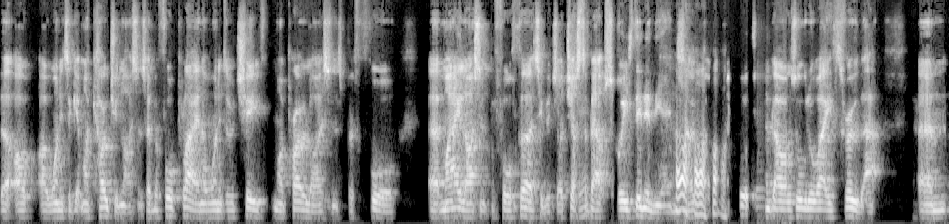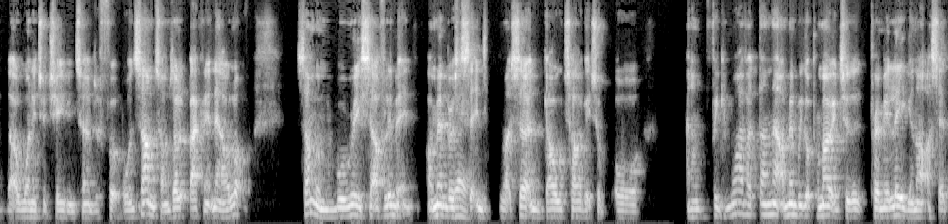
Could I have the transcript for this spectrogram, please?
that I, I, wanted to get my coaching license. So before playing, I wanted to achieve my pro license before uh, my A license before 30, which I just yeah. about squeezed in in the end. So goals all the way through that um, that I wanted to achieve in terms of football. And sometimes I look back on it now, a lot some of them were really self-limiting. I remember yeah. setting like certain goal targets or, or, and I'm thinking, why have I done that? I remember we got promoted to the Premier League, and I, I said,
